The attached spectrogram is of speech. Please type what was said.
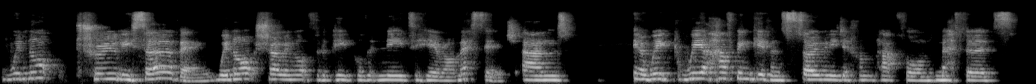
we're not truly serving. We're not showing up for the people that need to hear our message. And you know, we we have been given so many different platforms, methods,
